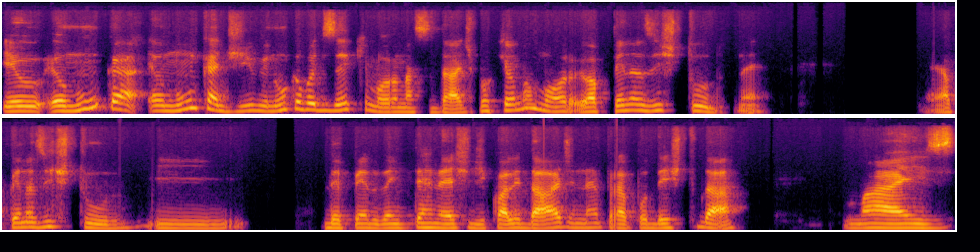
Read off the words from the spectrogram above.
Eu, eu nunca eu nunca digo e nunca vou dizer que moro na cidade, porque eu não moro, eu apenas estudo, né? É apenas estudo e dependo da internet de qualidade, né, para poder estudar. Mas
